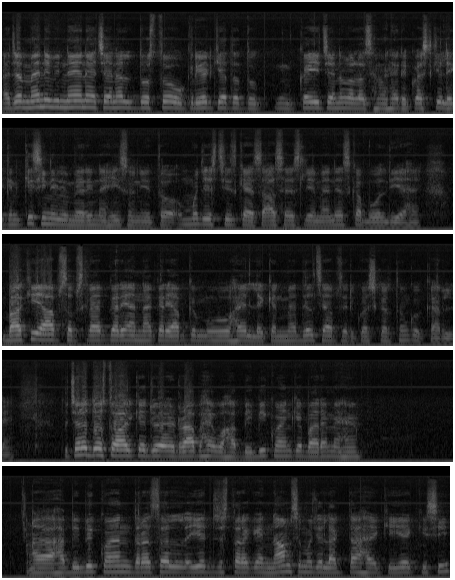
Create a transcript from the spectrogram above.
जब मैंने भी नया नया चैनल दोस्तों क्रिएट किया था तो कई चैनल वालों से मैंने रिक्वेस्ट की, लेकिन किसी ने भी मेरी नहीं सुनी। तो मुझे इस चीज़ का एहसास है, इसलिए मैंने इसका बोल दिया है। बाकी आप सब्सक्राइब करें या ना करें, आपके वो है, लेकिन मैं दिल से आपसे रिक्वेस्ट करता हूँ कि कर लें। तो चलो दोस्तों, आज के जो ड्राप है वह हबीबी कोइन के बारे में है। हबीबी कोइन दरअसल ये जिस तरह के नाम से मुझे लगता है कि ये किसी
